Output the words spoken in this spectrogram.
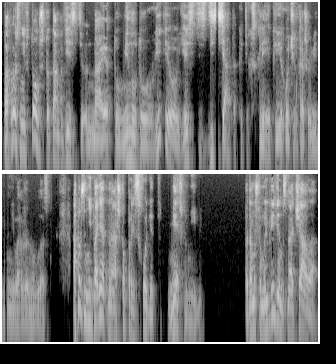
Вопрос не в том, что там есть на эту минуту видео, есть десяток этих склеек, и их очень хорошо видно невооруженным глазом. А тоже непонятно, а что происходит между ними. Потому что мы видим сначала,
